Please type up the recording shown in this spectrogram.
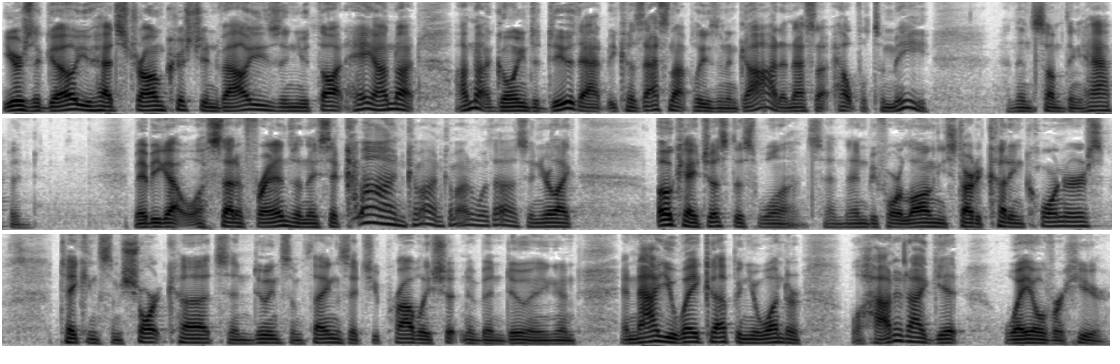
Years ago, you had strong Christian values and you thought, hey, I'm not, I'm not going to do that because that's not pleasing to God and that's not helpful to me. And then something happened. Maybe you got a set of friends and they said, come on, come on, come on with us. And you're like, okay, just this once. And then before long, you started cutting corners, taking some shortcuts, and doing some things that you probably shouldn't have been doing. And, and now you wake up and you wonder, well, how did I get way over here?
